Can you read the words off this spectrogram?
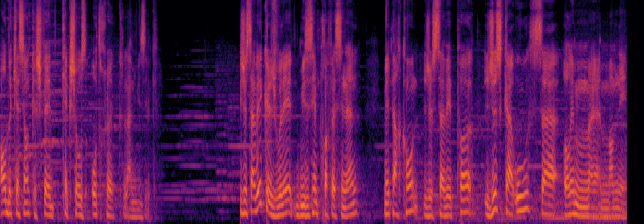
hors de question que je fais quelque chose autre que la musique. Je savais que je voulais être musicien professionnel, mais par contre, je ne savais pas jusqu'à où ça aurait m'emmené.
